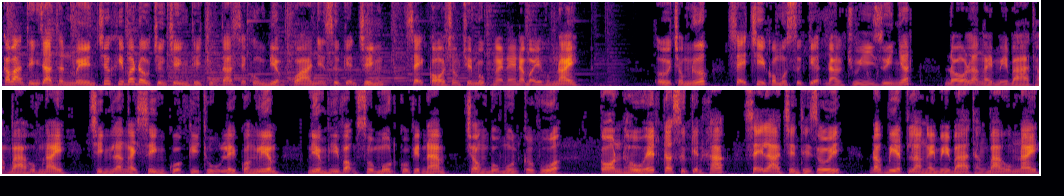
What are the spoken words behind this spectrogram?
Các bạn thính giả thân mến, trước khi bắt đầu chương trình thì chúng ta sẽ cùng điểm qua những sự kiện chính sẽ có trong chuyên mục ngày này năm ấy hôm nay. Ở trong nước sẽ chỉ có một sự kiện đáng chú ý duy nhất, đó là ngày 13 tháng 3 hôm nay, chính là ngày sinh của kỳ thủ Lê Quang Liêm, niềm hy vọng số 1 của Việt Nam trong bộ môn cờ vua. Còn hầu hết các sự kiện khác sẽ là trên thế giới, đặc biệt là ngày 13 tháng 3 hôm nay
